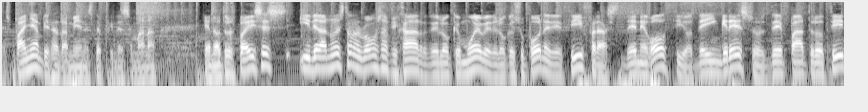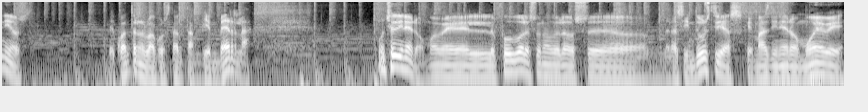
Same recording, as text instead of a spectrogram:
España, empieza también este fin de semana en otros países y de la nuestra nos vamos a fijar de lo que mueve, de lo que supone, de cifras, de negocio, de ingresos, de patrocinios, de cuánto nos va a costar también verla. Mucho dinero mueve el fútbol, es una de, los, eh, de las industrias que más dinero mueve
